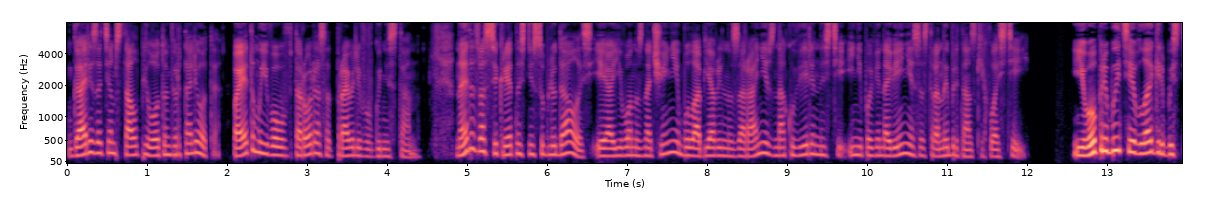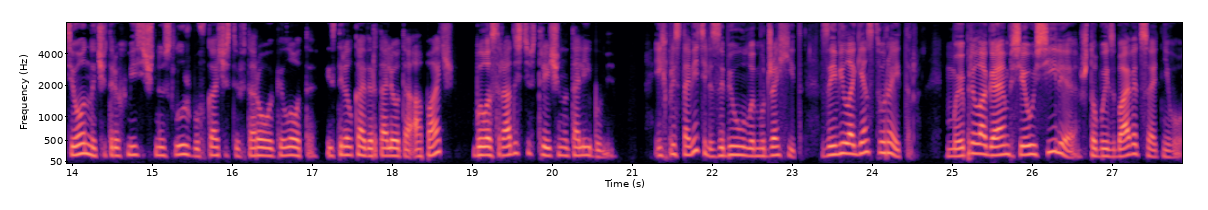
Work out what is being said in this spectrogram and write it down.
Гарри затем стал пилотом вертолета, поэтому его во второй раз отправили в Афганистан. На этот раз секретность не соблюдалась, и о его назначении было объявлено заранее в знак уверенности и неповиновения со стороны британских властей. Его прибытие в лагерь «Бастион» на четырехмесячную службу в качестве второго пилота и стрелка вертолета «Апач» было с радостью встречено талибами. Их представитель Забиула Муджахид заявил агентству Рейтер, «Мы прилагаем все усилия, чтобы избавиться от него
